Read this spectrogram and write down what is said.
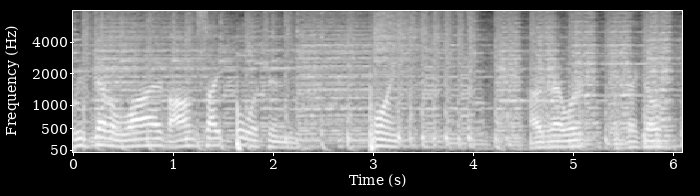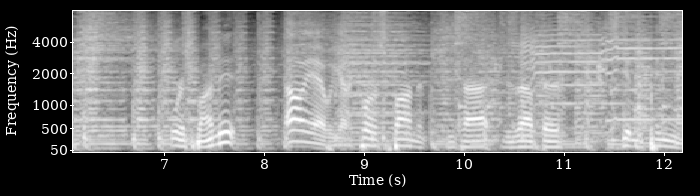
we've got a live on-site bulletin point. How does that work? Does that go? Correspondent. Oh yeah, we got a correspondent. She's hot. She's out there. She's getting opinions.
